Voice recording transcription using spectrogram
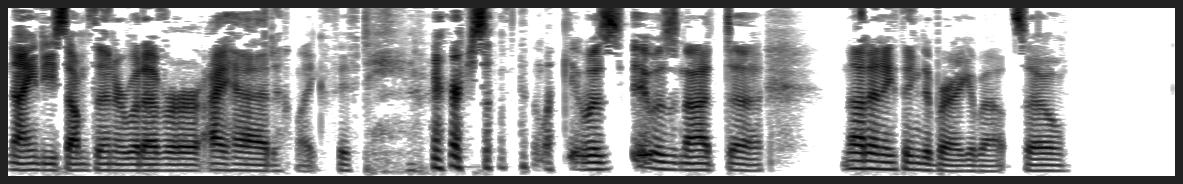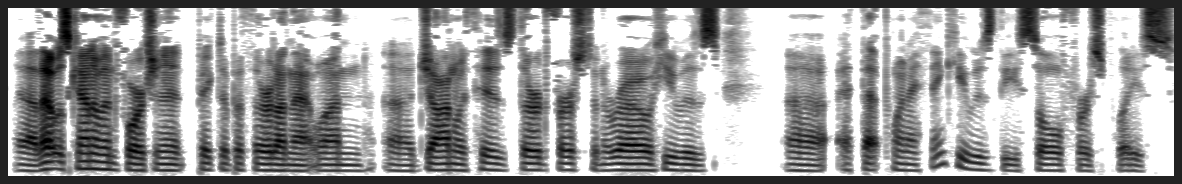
90 something or whatever. I had like 15 or something. Like it was, it was not, uh, not anything to brag about. So, uh, that was kind of unfortunate. Picked up a third on that one. Uh, John with his third first in a row. He was uh, at that point. I think he was the sole first place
